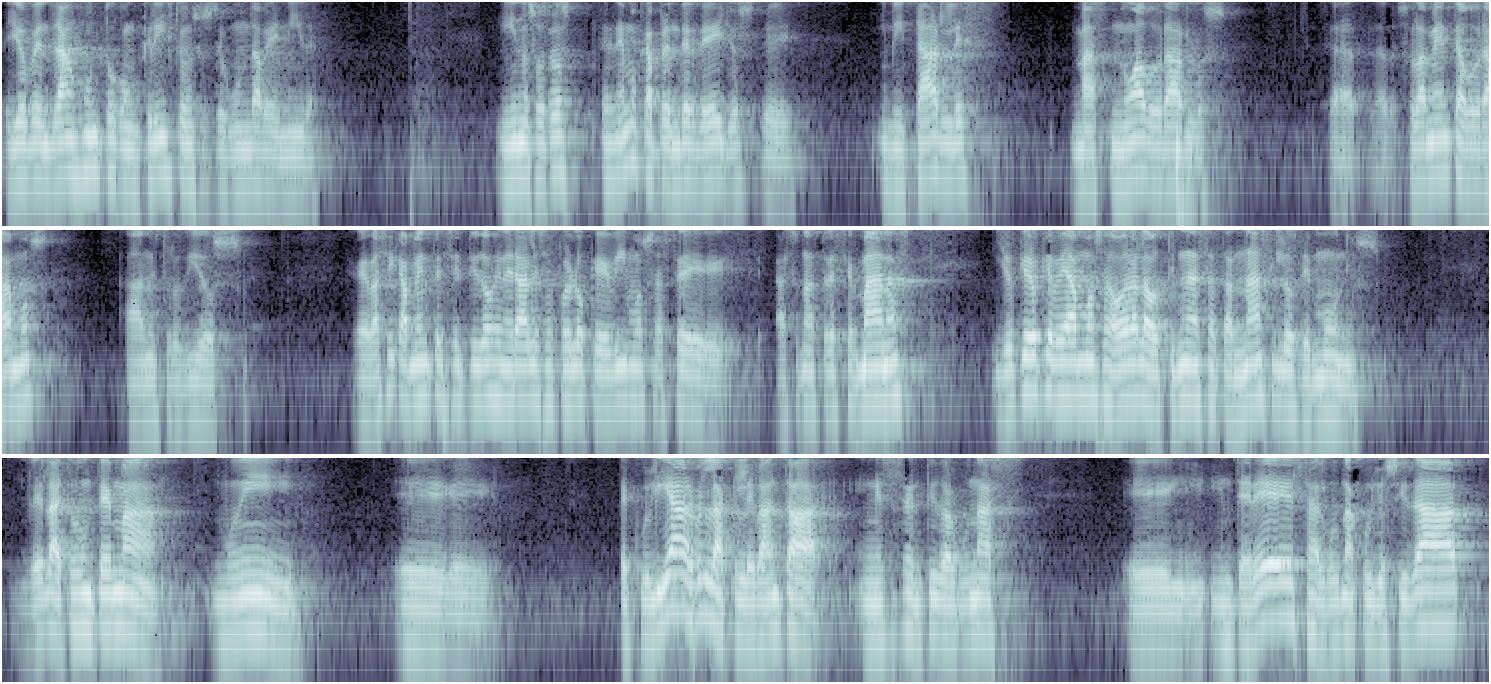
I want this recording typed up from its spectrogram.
Ellos vendrán junto con Cristo en su segunda venida. Y nosotros tenemos que aprender de ellos, de imitarles, mas no adorarlos. O sea, solamente adoramos a nuestro Dios. Eh, Básicamente, en sentido general, eso fue lo que vimos hace, hace unas tres semanas. Y yo quiero que veamos ahora la doctrina de Satanás y los demonios. ¿verdad? Esto es un tema muy eh, peculiar, ¿verdad? Que levanta en ese sentido algunas eh, interés, alguna curiosidad.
